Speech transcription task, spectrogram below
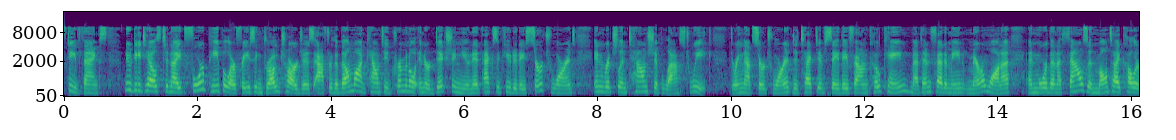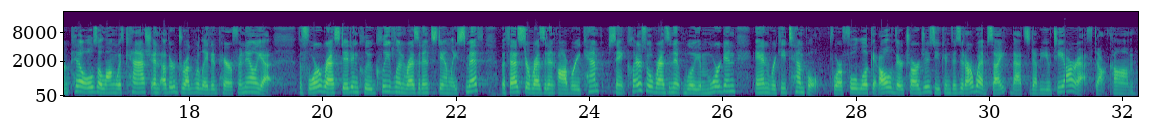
Steve, thanks. New details tonight. Four people are facing drug charges after the Belmont County Criminal Interdiction Unit executed a search warrant in Richland Township last week. During that search warrant, detectives say they found cocaine, methamphetamine, marijuana, and more than a thousand multicolored pills, along with cash and other drug-related paraphernalia. The four arrested include Cleveland resident Stanley Smith, Bethesda resident Aubrey Kemp, St. Clairsville resident William Morgan, and Ricky Temple. For a full look at all of their charges, you can visit our website. That's WTRF.com.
